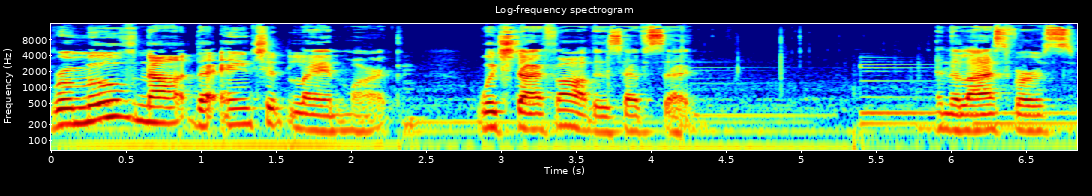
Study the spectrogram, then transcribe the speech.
Remove not the ancient landmark which thy fathers have set. In the last verse,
